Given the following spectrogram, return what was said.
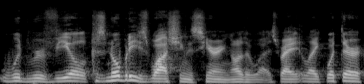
would reveal because nobody's watching this hearing otherwise, right? Like what they're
